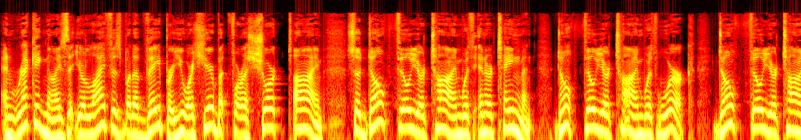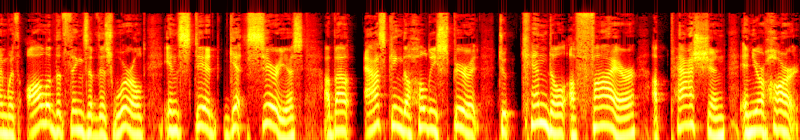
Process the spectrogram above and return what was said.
and recognize that your life is but a vapor. You are here but for a short time. So don't fill your time with entertainment. Don't fill your time with work. Don't fill your time with all of the things of this world. Instead, get serious about asking the Holy Spirit to kindle a fire, a passion in your heart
